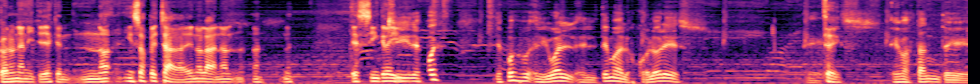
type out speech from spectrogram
Con una nitidez que no insospechada, ¿eh? no la, no- no- no- no- es Sí, increíble. después, después eh, igual el tema de los colores eh, Sí. es, es bastante...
